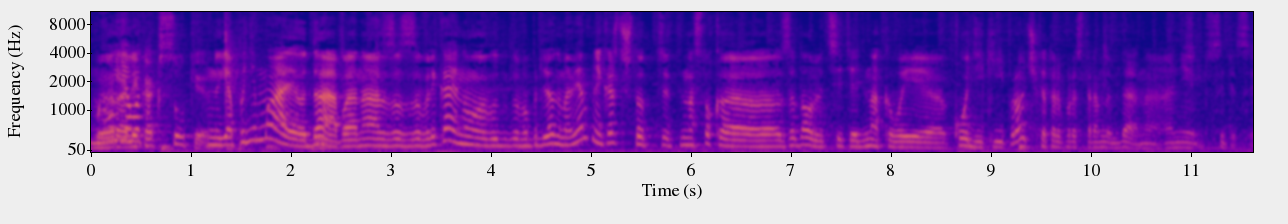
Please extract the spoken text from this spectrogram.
Мы Ну, орали вот- как суки. Ну, я понимаю, да, она за- завлекает, но в определенный момент, мне кажется, что ты настолько задалбливает все эти одинаковые кодики и прочее, которые просто рандом, да, на- они сыпятся.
